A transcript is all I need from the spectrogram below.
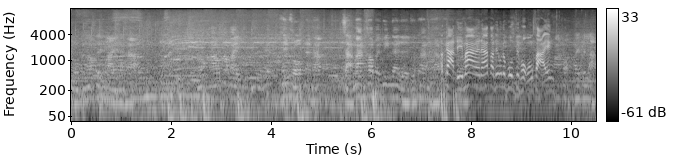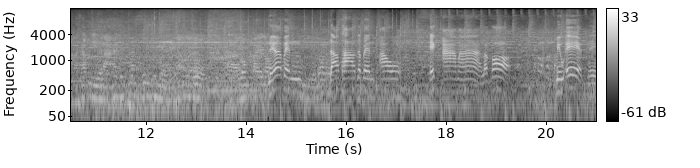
หมวกกันน็อกเล่นไปนะครับรองเท้าเข้าไปให้ครบนะครับ สามารถเข้าไปวิ่งได้เลยทุกท่านนะครับอากาศดีมากเลยนะ ตอนนี้อุณหภูมิ 16 องศาเองมาปลอดภัยเป็นหลักนะครับ มีเวลาให้ทุกท่านครึ่งชั่วโมงนะครับอืมอ่าลงไปลงนี่ก็เป็นดาวเทาวน์จะเป็นเอา XR มาแล้วก็ มิวเอทนี่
